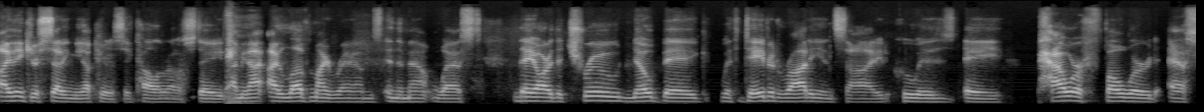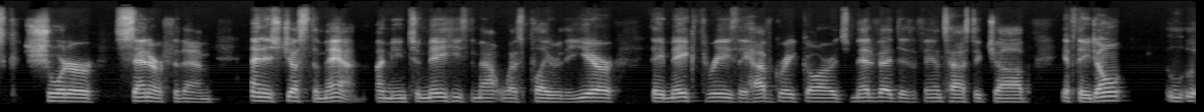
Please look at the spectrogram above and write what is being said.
I think you're setting me up here to say Colorado State. I mean, I, I love my Rams in the Mountain West. They are the true no big with David Roddy inside, who is a power forward esque, shorter center for them and is just the man. I mean, to me, he's the Mountain West player of the year. They make threes, they have great guards. Medved does a fantastic job. If they don't l-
